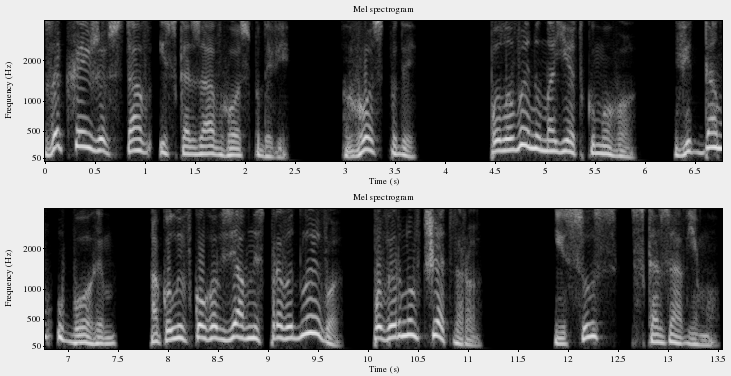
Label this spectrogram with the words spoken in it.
Закхей же встав і сказав Господові Господи, половину маєтку мого віддам убогим, а коли в кого взяв несправедливо, повернув четверо. Ісус сказав йому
